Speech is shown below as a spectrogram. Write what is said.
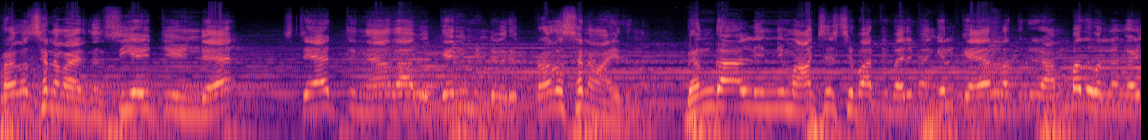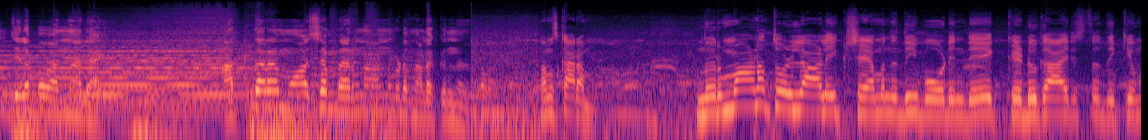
പ്രവസനമായിരുന്നു സി ഐ ടിന്റെ സ്റ്റേറ്റ് നേതാവ് കരിമിന്റെ ഒരു പ്രഹസനമായിരുന്നു. ബംഗാളിൽ ഇനി മാർക്സിസ്റ്റ് പാർട്ടി വരുമെങ്കിൽ കേരളത്തിൽ ഒരു അമ്പത് കൊല്ലം കഴിഞ്ഞ് ചിലപ്പോൾ വന്നാലായി. അത്ര മോശം ഭരണമാണ് ഇവിടെ നടക്കുന്നത്. നമസ്കാരം. നിർമ്മാണ തൊഴിലാളി ക്ഷേമനിധി ബോർഡിന്റെ കെടുകാര്യസ്ഥതയ്ക്കും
